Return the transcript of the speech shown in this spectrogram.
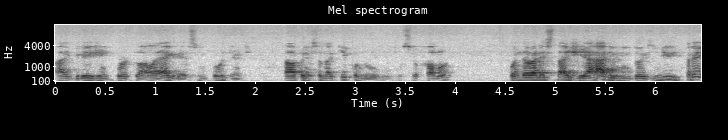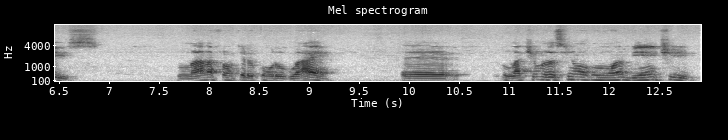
à igreja em Porto Alegre, assim por diante. Estava pensando aqui quando o senhor falou, quando eu era estagiário, em 2003, lá na fronteira com o Uruguai, é, lá tínhamos assim um, um, ambiente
